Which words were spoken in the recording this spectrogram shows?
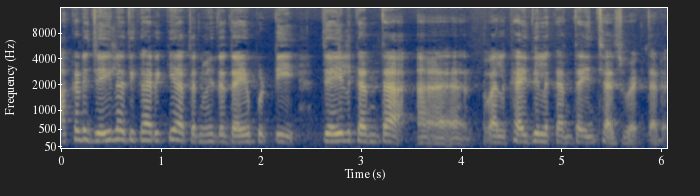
అక్కడ జైలు అధికారికి అతని మీద దయ పుట్టి జైలుకంతా వాళ్ళ ఖైదీలకంతా ఇన్ఛార్జ్ పెడతాడు.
